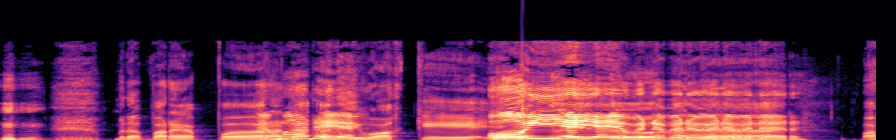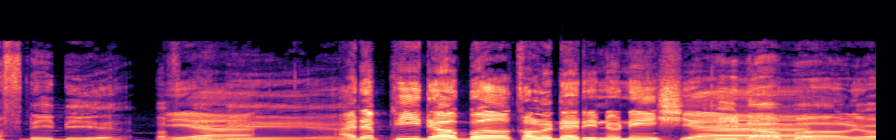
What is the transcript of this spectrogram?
berapa rapper, Emang ada, ada ya? Iwake, ya Oh gitu, iya iya gitu. benar benar Ada benar benar. Puff Daddy ya, Puff Iya. Daddy. ya. Ada P double kalau dari Indonesia. P double yo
